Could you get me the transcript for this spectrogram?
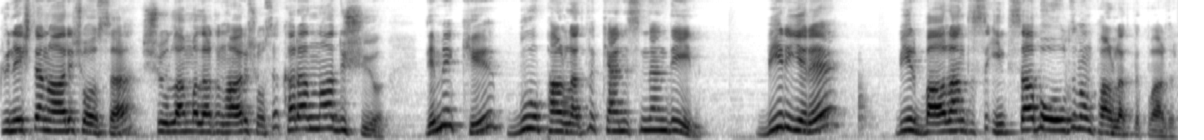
güneşten hariç olsa, şu lambalardan hariç olsa karanlığa düşüyor. Demek ki bu parlaklık kendisinden değil. Bir yere bir bağlantısı, intisabı olduğu zaman parlaklık vardır.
